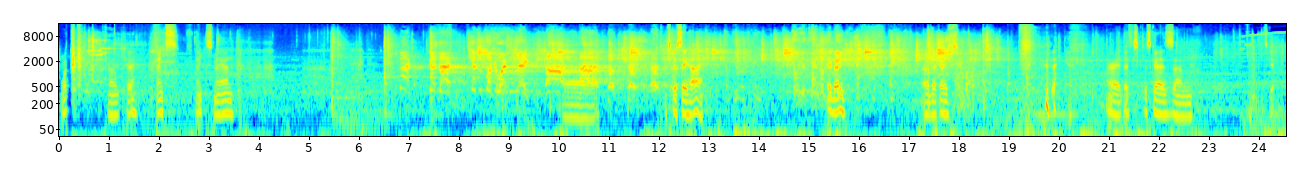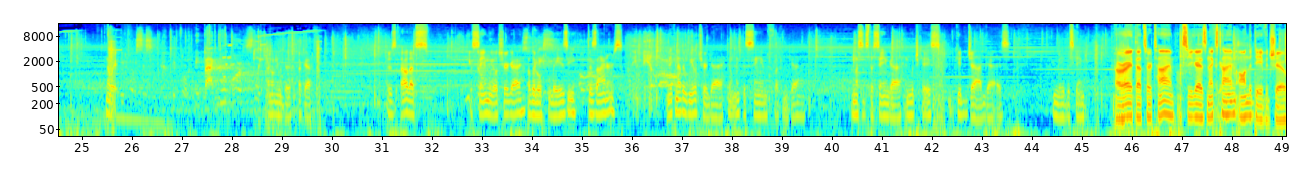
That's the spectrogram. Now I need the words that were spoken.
What? Okay. Thanks. Thanks, man. Uh, let's go say hi. Hey, buddy. Oh, that guy's. All right, that's this guy's. Um, let's get. No wait. I don't need the. Okay. There's. Oh, that's the same wheelchair guy. A little lazy designers. Make another wheelchair guy. Don't make the same fucking guy. Unless it's the same guy, in which case, good job, guys. who made this game. All right, that's our time. I'll see you guys next time on the David Show.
